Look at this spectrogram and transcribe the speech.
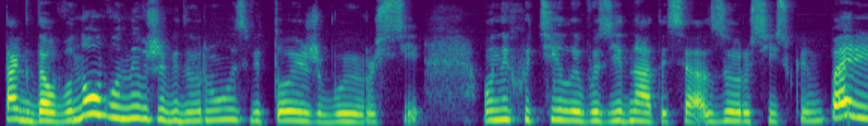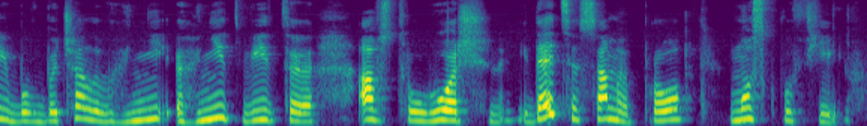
Так давно вони вже відвернулись від тої живої Русі. Вони хотіли воз'єднатися з Російською імперією, бо вбачали в гні... гніт від е, Австро-Угорщини. Йдеться саме про москвофілів.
